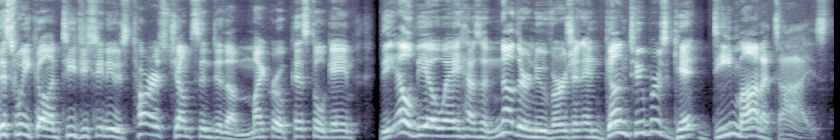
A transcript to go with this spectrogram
This week on TGC News, Taurus jumps into the micro pistol game, the LVOA has another new version, and gun tubers get demonetized.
